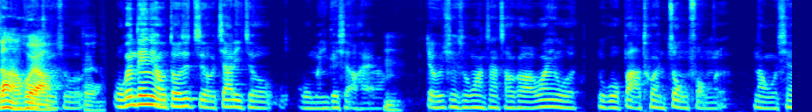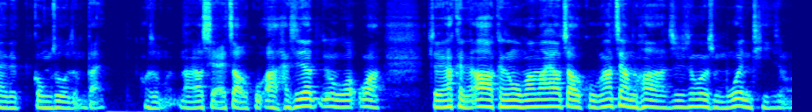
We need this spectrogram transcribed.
当然会啊，就说对啊，我跟 Daniel 都是只有家里只有我们一个小孩嘛。嗯，有一群说哇，这样糟糕，万一我如果我爸突然中风了，那我现在的工作怎么办？或什么？那要谁来照顾啊？还是要我哇？对，那可能啊，可能我妈妈要照顾，那这样的话就是会有什么问题？什么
